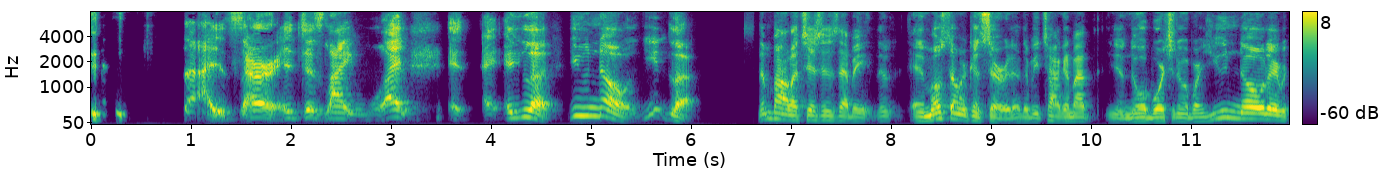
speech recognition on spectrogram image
sir, it's just like, what? It, it, look, you know, you look, them politicians that be, and most of them are conservative, they'll be talking about, you know, no abortion, no abortion. You know, their,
